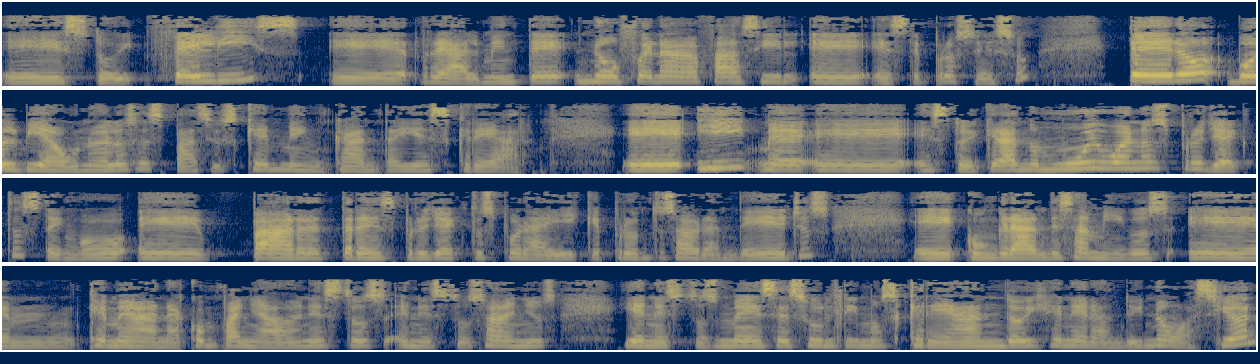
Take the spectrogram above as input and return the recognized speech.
eh, estoy feliz, eh, realmente no fue nada fácil este proceso, pero volví a uno de los espacios que me encanta y es crear. y me, estoy creando muy buenos proyectos, tengo par, tres proyectos por ahí que pronto sabrán de ellos, con grandes amigos em, que me han acompañado en estos, en estos años y en estos meses últimos creando y generando innovación.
